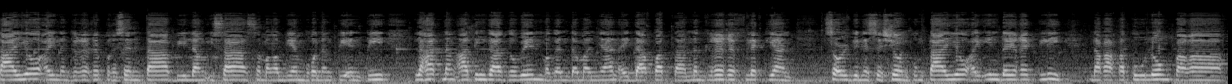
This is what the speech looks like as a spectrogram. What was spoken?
Tayo ay nagre-representa bilang isa sa mga miyembro ng PNP. Lahat ng ating gagawin, maganda man yan, ay dapat ah, nagre-reflect yan sa organisasyon. Kung tayo ay indirectly nakakatulong para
